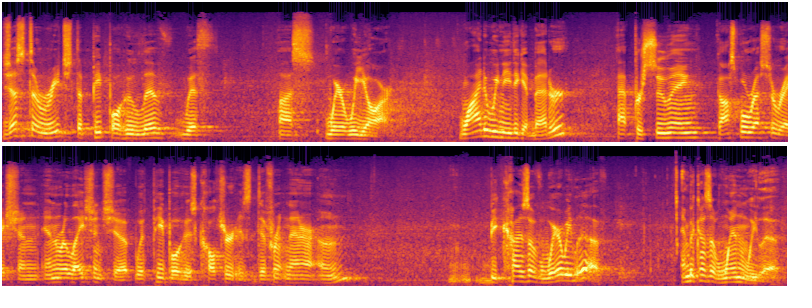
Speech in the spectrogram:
Just to reach the people who live with us where we are. Why do we need to get better? At pursuing gospel restoration in relationship with people whose culture is different than our own because of where we live and because of when we live.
